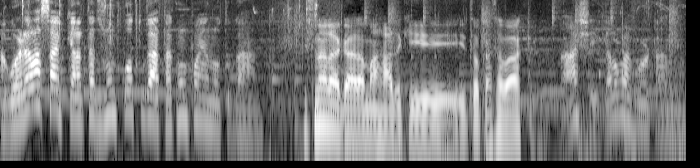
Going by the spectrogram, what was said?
Agora ela sai, porque ela tá junto com outro gato, tá acompanhando outro gado. E se não largar ela amarrada aqui e tocar essa vaca? Ah, achei que ela vai voltar mesmo.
